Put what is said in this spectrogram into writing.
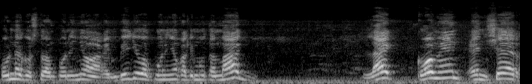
Kung nagustuhan po ninyo ang aking video, huwag po ninyo kalimutan mag like, comment, and share.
